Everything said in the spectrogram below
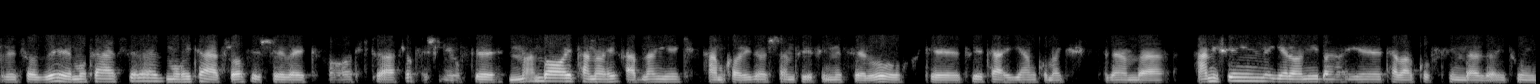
رو بسازه متأثر از محیط اطرافشه و اتفاقاتی تو اطرافش میفته من با آقای پناهی قبلا یک همکاری داشتم توی فیلم سرو که توی تهیه هم کمک کردم و همیشه این نگرانی برای توقف فیلم برداری تو این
